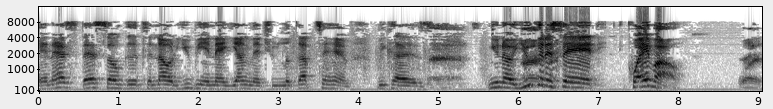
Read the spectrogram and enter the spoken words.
And that's that's so good to know you being that young that you look up to him because you know you could have said Quavo, right?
